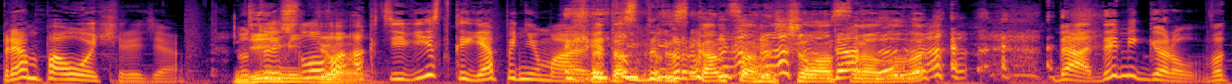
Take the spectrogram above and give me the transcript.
Прям по очереди. Ну, то Demi есть слово girl. активистка я понимаю. Это с конца начала сразу, да, да? Герл. Вот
